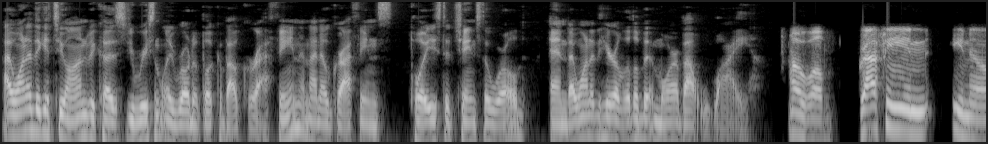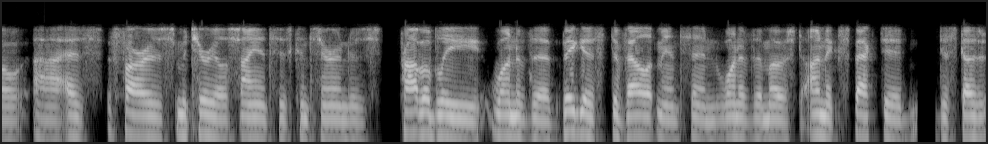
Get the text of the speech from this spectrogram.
I wanted to get you on because you recently wrote a book about graphene, and I know graphene's poised to change the world. And I wanted to hear a little bit more about why. Oh, well, graphene, you know, uh, as far as material science is concerned, is probably one of the biggest developments and one of the most unexpected disco-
